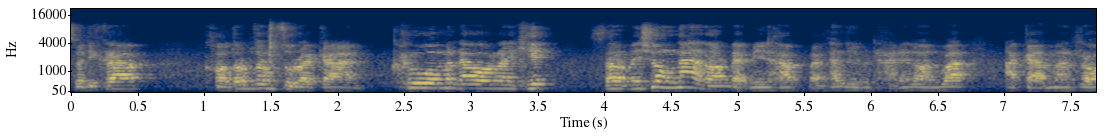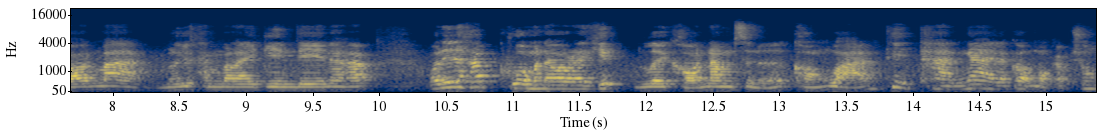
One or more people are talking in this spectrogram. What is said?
สวัสดีครับ ขอต้อนรับสู่รายการ ครัวมันเอาอะไรคิดสำหรับในช่วงหน้าร้อนแบบนี้นะครับหลายท่านจะมีปัญหาแน่นอนว่าอากาศมันร้อนมากไม่รู้จะทำอะไรกินดีนะครับ วันนี้นะครับครัวมันเอาอะไรคิดเลยขอนำเสนอของหวานที่ทานง่าย แล้วก็เหมาะกับช่วง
